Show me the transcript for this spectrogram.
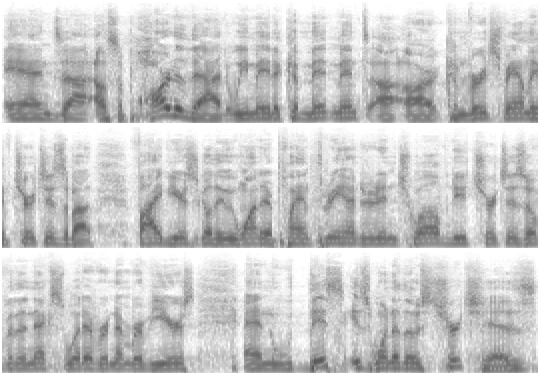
And uh, as a part of that, we made a commitment, uh, our Converge family of churches, about five years ago, that we wanted to plant 312 new churches over the next whatever number of years. And this is one of those churches.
